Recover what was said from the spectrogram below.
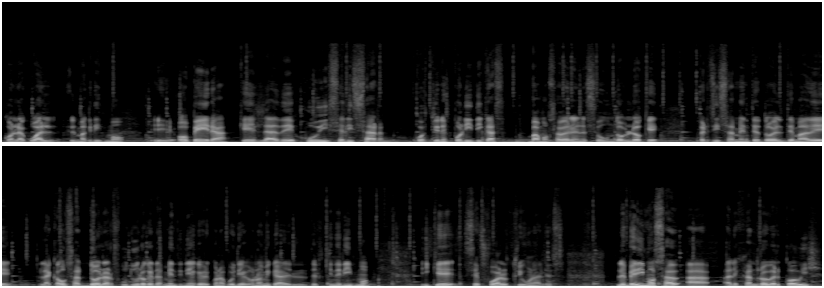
con la cual el macrismo eh, opera, que es la de judicializar cuestiones políticas. Vamos a ver en el segundo bloque precisamente todo el tema de la causa dólar futuro, que también tenía que ver con la política económica del, del kirchnerismo y que se fue a los tribunales. Le pedimos a, Alejandro Berkovich,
